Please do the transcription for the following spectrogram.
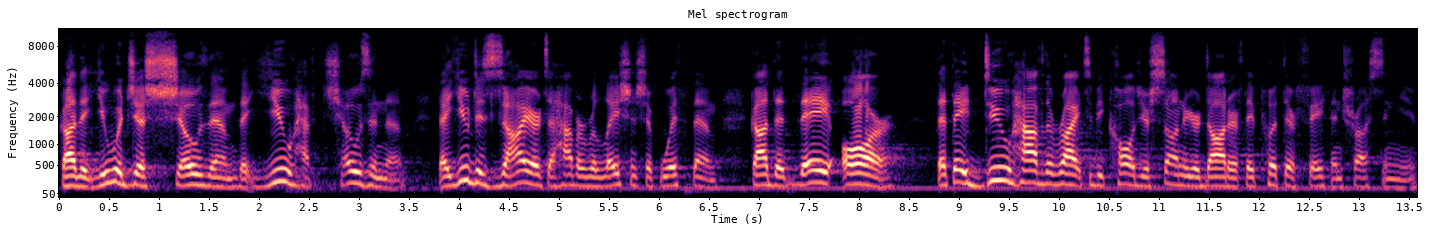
God, that you would just show them that you have chosen them, that you desire to have a relationship with them. God, that they are, that they do have the right to be called your son or your daughter if they put their faith and trust in you.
